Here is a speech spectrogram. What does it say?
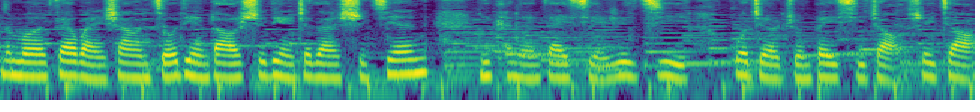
那么在晚上九点到十点这段时间，你可能在写日记，或者准备洗澡睡觉，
